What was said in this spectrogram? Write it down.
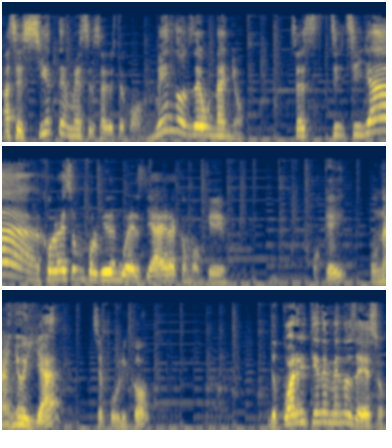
Hace 7 meses salió este juego, menos de un año. O sea, si, ya Horizon Forbidden West ya era como que, ok, un año y ya se publicó. The Quarry tiene menos de eso.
